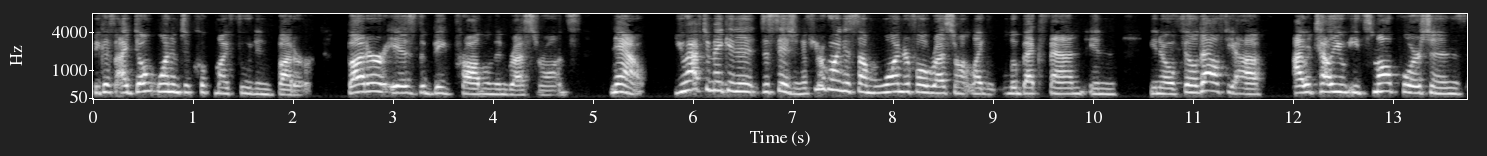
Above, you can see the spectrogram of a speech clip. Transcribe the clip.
because I don't want him to cook my food in butter. Butter is the big problem in restaurants. Now, you have to make a decision. If you're going to some wonderful restaurant like Le Bec Bec-Fin in, you know, Philadelphia, I would tell you eat small portions.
